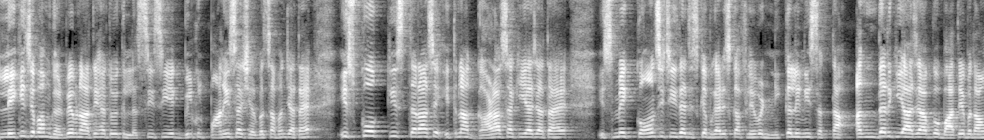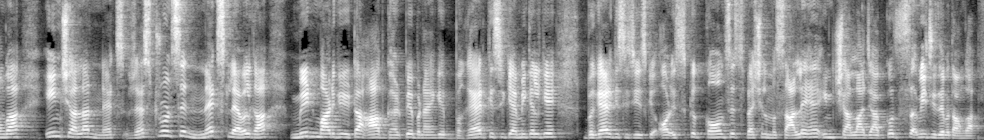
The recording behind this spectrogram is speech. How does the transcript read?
लेकिन जब हम घर पर बनाते हैं तो एक लस्सी सी, एक बिल्कुल पानी सा शरबत सा बन जाता है। इसको किस तरह से इतना गाढ़ा सा किया जाता है? इसमें कौन सी चीज़ है जिसके बगैर इसका फ्लेवर निकल ही नहीं सकता? अंदर की आज आपको बातें बताऊँगा। इनशाला नेक्स्ट रेस्ट रेस्टोरेंट से नेक्स्ट लेवल का मिड मार्गरीटा आप घर पे बनाएँगे बगैर किसी केमिकल के, बगैर किसी चीज़ के। और इसके कौन से स्पेशल मसाले हैं इन आज आपको सभी चीज़ें बताऊँगा।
